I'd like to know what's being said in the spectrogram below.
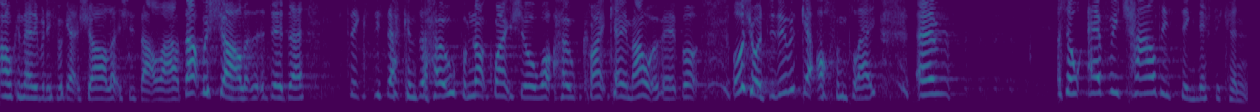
how can anybody forget Charlotte? She's that loud. That was Charlotte that did uh, 60 seconds of hope. I'm not quite sure what hope quite came out of it, but all she wanted to do was get off and play. Um, so every child is significant.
